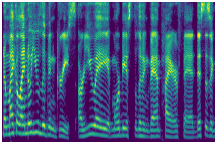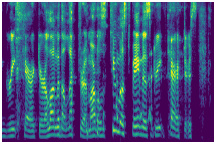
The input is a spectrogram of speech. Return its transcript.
Now, Michael, I know you live in Greece. Are you a Morbius the Living Vampire fan? This is a Greek character, along with Elektra, Marvel's two most famous Greek characters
